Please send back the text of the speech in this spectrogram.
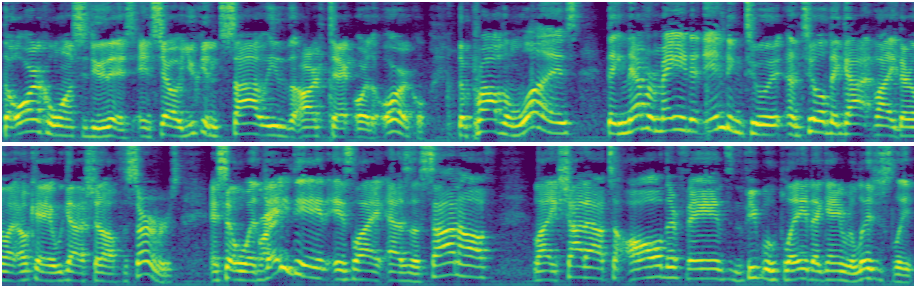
The Oracle wants to do this, and so you can side with either the Architect or the Oracle. The problem was they never made an ending to it until they got like they were like, okay, we gotta shut off the servers. And so what they did is like as a sign off, like shout out to all their fans and the people who played that game religiously.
